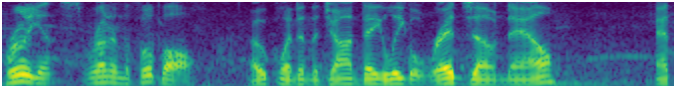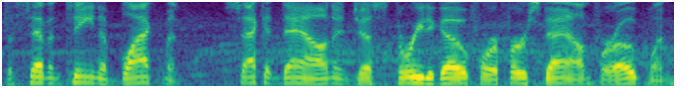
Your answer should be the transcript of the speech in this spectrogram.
brilliance running the football. Oakland in the John Day legal red zone now at the 17 of Blackman. Second down and just three to go for a first down for Oakland.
